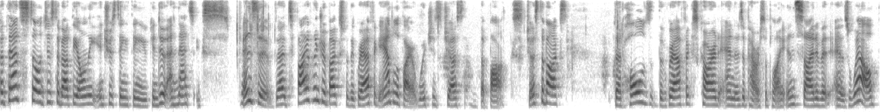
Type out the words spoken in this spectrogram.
but that's still just about the only interesting thing you can do, and that's expensive. That's 500 bucks for the graphic amplifier, which is just the box, just the box that holds the graphics card and there's a power supply inside of it as well.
